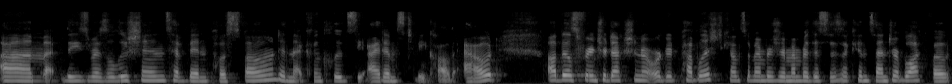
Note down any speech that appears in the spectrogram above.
Um, these resolutions have been postponed, and that concludes the items to be called out. All bills for introduction are ordered published. Council members, remember this is a consent or block vote,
